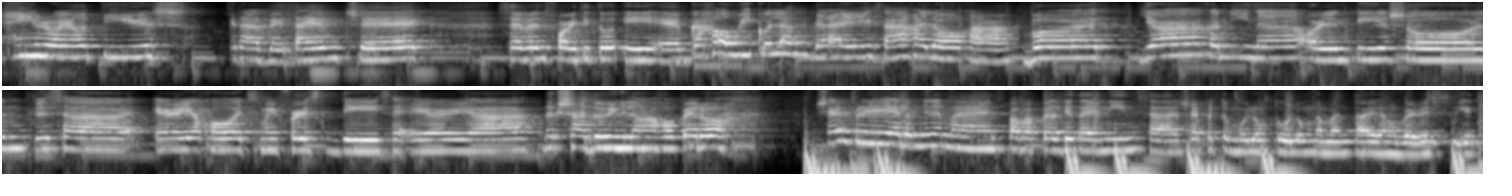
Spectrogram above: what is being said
Hey royalties! Grabe, time check. 7.42 a.m. Kakauwi ko lang, guys. Nakakaloka. But, yeah, kanina, orientation. Dun sa area ko, it's my first day sa area. Nag-shadowing lang ako, pero Siyempre, alam niyo naman, papapel din tayo minsan. Siyempre, tumulong-tulong naman tayo ng very sweet.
